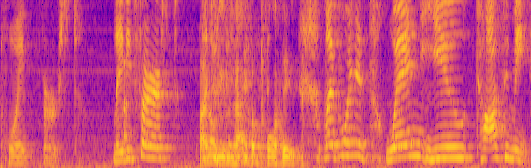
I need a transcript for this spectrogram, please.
point first. Ladies first. I don't even have a point. My point is, when you talk to me,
